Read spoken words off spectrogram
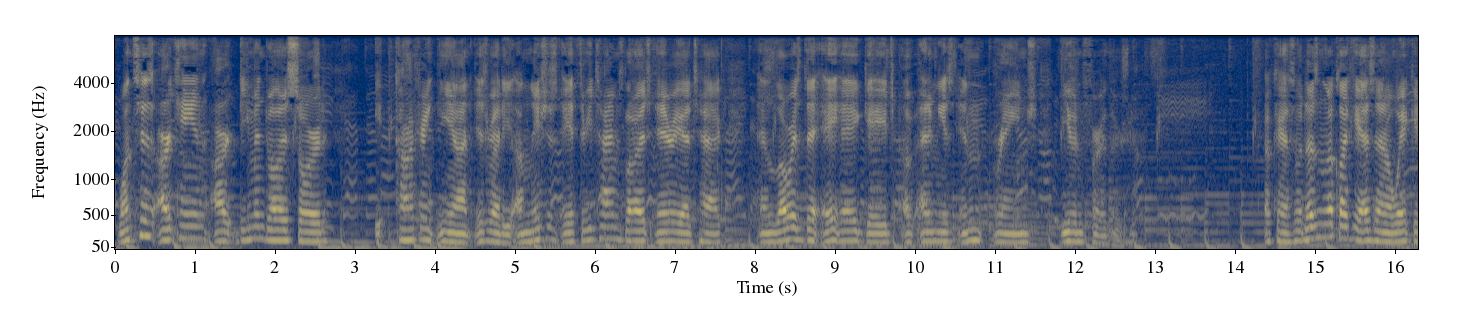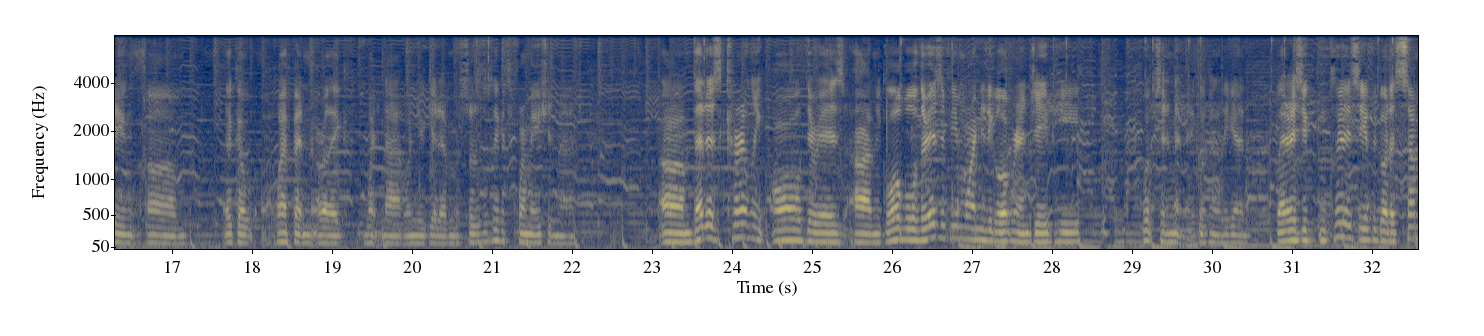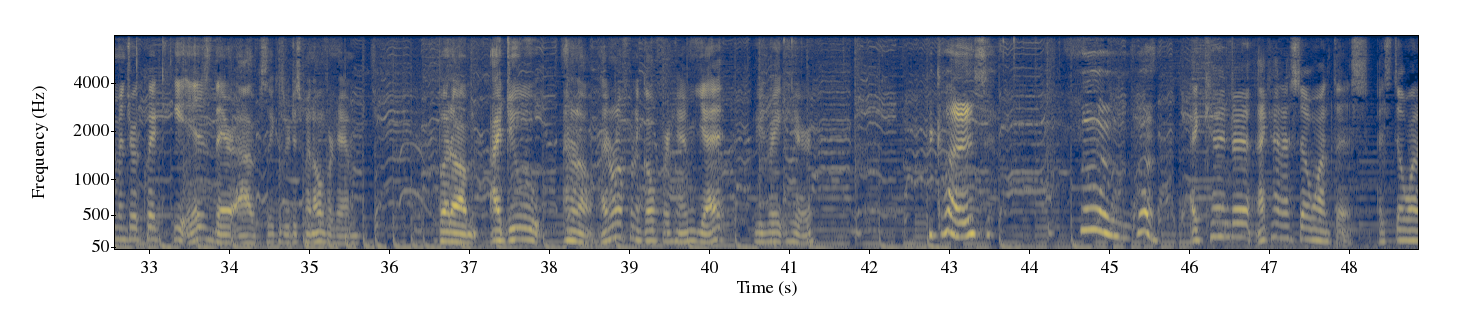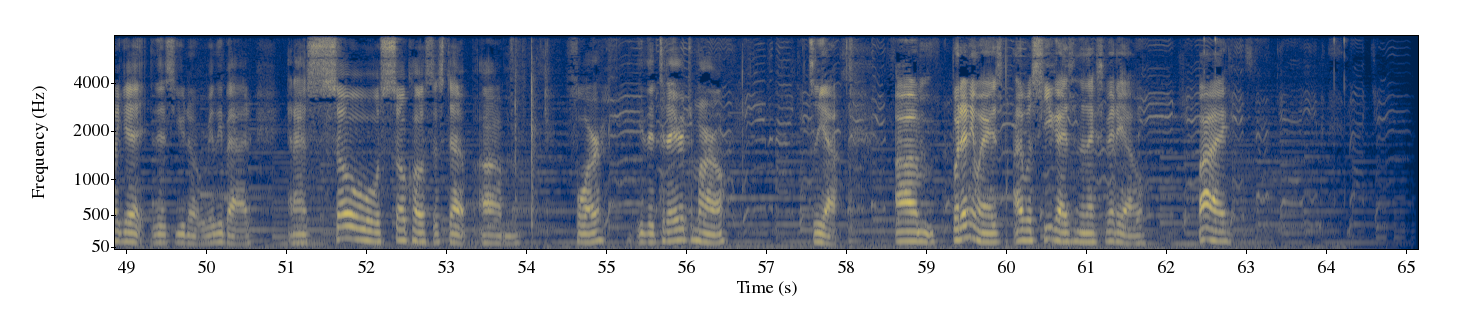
Once his arcane art Demon Dweller's Sword Conquering Eon is ready, unleashes a 3 times large area attack and lowers the AA gauge of enemies in range even further. Okay, so it doesn't look like he has an awakening, um, like a weapon or like whatnot when you get him. So it looks like it's a formation match. Um, that is currently all there is on global. There is a few more I need to go over on JP. Whoops, I didn't mean to click on it again. But as you can clearly see, if we go to summons real quick, he is there, obviously, because we just went over him. But, um, I do, I don't know. I don't know if I'm going to go for him yet. He's right here. Because, I kinda, I kinda still want this. I still want to get this, you know, really bad. And I'm so, so close to step, um, 4. Either today or tomorrow. So, yeah. Um, but anyways, I will see you guys in the next video. Bye.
